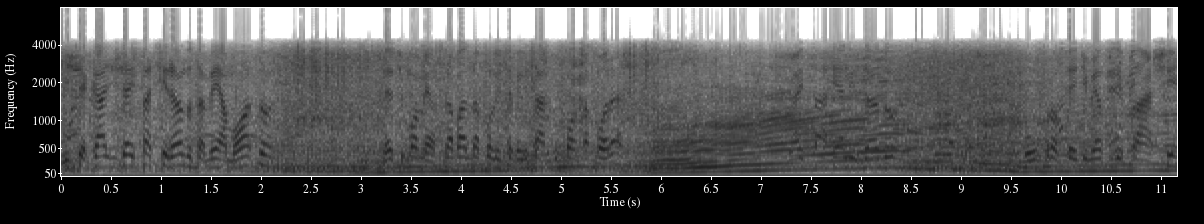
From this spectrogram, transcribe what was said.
de checagem, já está tirando também a moto nesse momento. O trabalho da Polícia Militar do Ponta Porã já está realizando o procedimento de praxe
